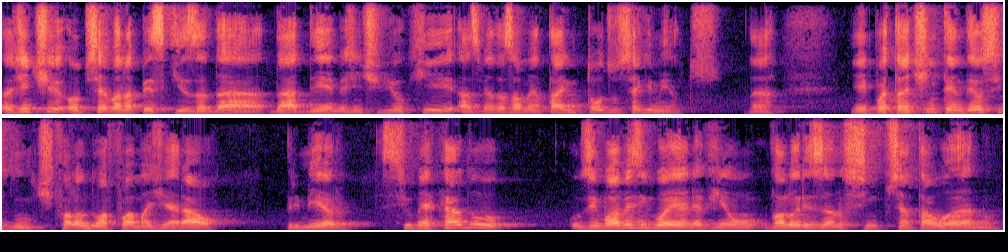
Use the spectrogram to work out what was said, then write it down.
a gente observando a pesquisa da, da ADM, a gente viu que as vendas aumentaram em todos os segmentos. Né? E é importante entender o seguinte: falando de uma forma geral, primeiro, se o mercado, os imóveis em Goiânia vinham valorizando 5% ao ano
